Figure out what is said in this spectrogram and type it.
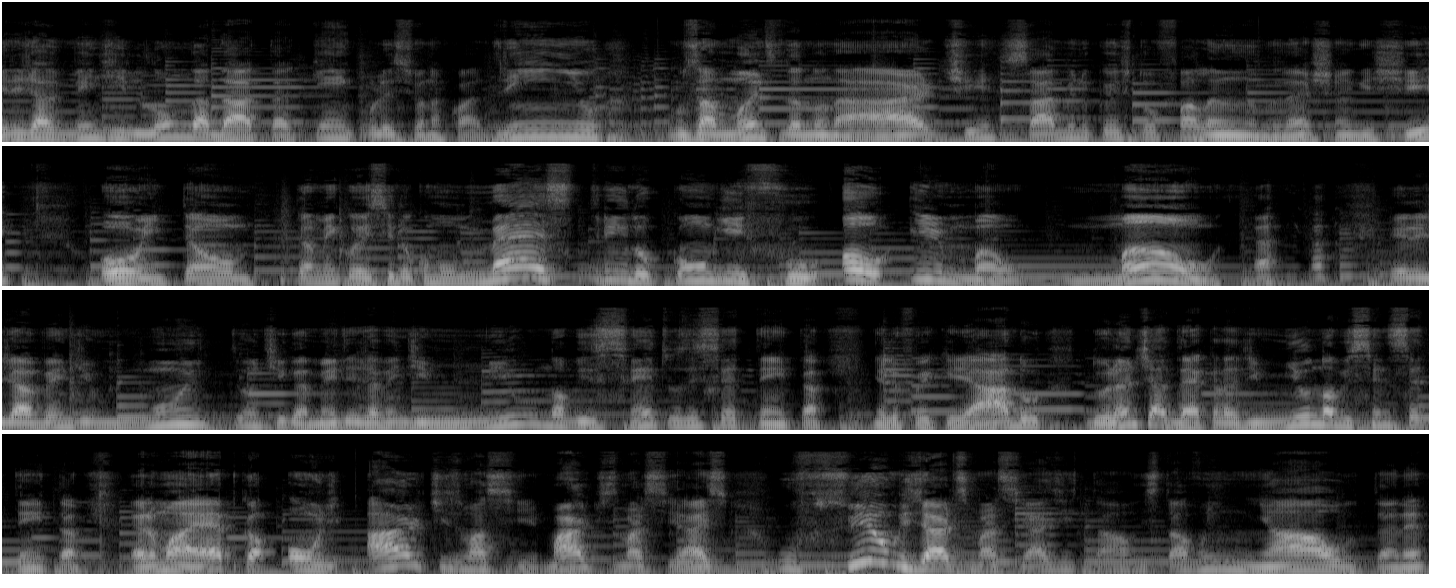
ele já vem de longa data. Quem coleciona quadrinho, os amantes da nona arte, sabem do que eu estou falando, né? Shang-Chi, ou então também conhecido como Mestre do Kung Fu, ou Irmão mão, ele já vem de muito antigamente, ele já vem de 1970. Ele foi criado durante a década de 1970. Era uma época onde artes, marci artes marciais, os filmes de artes marciais estavam em alta, né?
